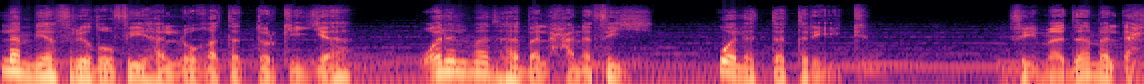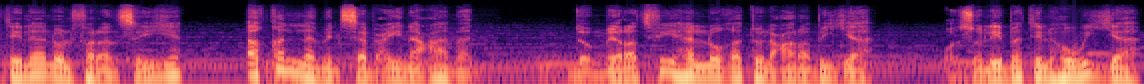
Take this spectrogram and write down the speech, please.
لم يفرضوا فيها اللغة التركية ولا المذهب الحنفي ولا التتريك. فيما دام الاحتلال الفرنسي أقل من سبعين عاما دمرت فيها اللغة العربية وسلبت الهوية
